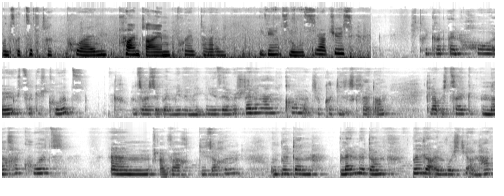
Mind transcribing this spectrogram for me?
unsere TikTok Prime. Primetime. Prime Time. Wir gehen jetzt los. Ja, tschüss. Ich drehe gerade ein Haul. Ich zeige euch kurz. Und zwar ist ja bei mir eine Meet Me There Bestellung angekommen und ich habe gerade dieses Kleid an. Ich glaube, ich zeige nachher kurz ähm, einfach die Sachen und bild dann, blende dann Bilder ein, wo ich die anhabe.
